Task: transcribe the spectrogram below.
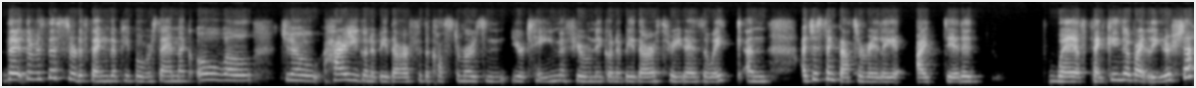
there, there was this sort of thing that people were saying like oh well do you know how are you going to be there for the customers and your team if you're only going to be there three days a week and i just think that's a really outdated way of thinking about leadership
